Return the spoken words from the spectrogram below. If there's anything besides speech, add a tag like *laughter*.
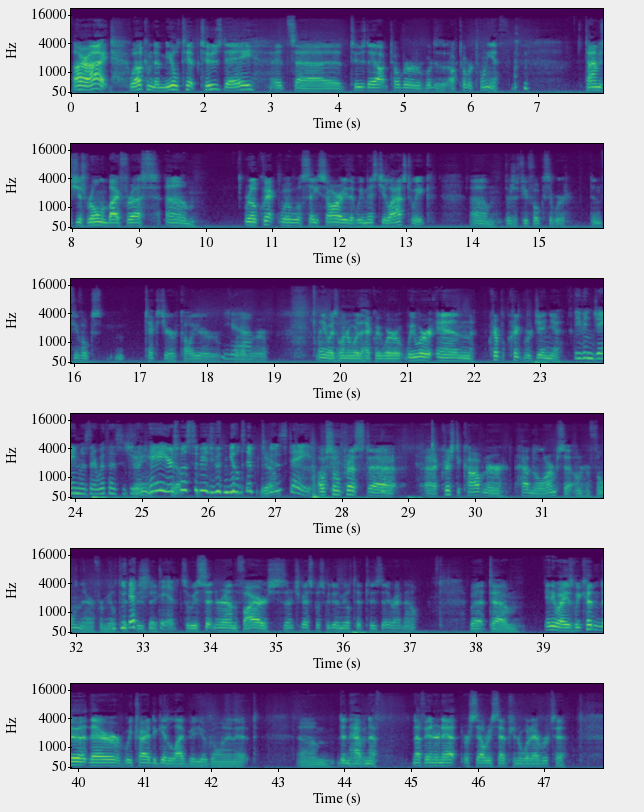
All right, welcome to Mule Tip Tuesday. It's uh, Tuesday, October. What is it? October twentieth. *laughs* Time is just rolling by for us. Um, real quick, we will say sorry that we missed you last week. Um, there's a few folks that were didn't a few folks text you or call you or Yeah. whatever. Anyways, wondering where the heck we were. We were in Cripple Creek, Virginia. Even Jane was there with us, and she's Jane, like, "Hey, you're yep. supposed to be doing Mule Tip Yep. Tuesday." I was so impressed. Uh, uh, Christy Kovner had an alarm set on her phone there for Mule *laughs* Tip Yes, Tuesday. she did. So we was sitting around the fire, and she says, "Aren't you guys supposed to be doing Mule Tip Tuesday right now?" But um, anyways, we couldn't do it there. We tried to get a live video going, and it um, didn't have enough enough internet or cell reception or whatever to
